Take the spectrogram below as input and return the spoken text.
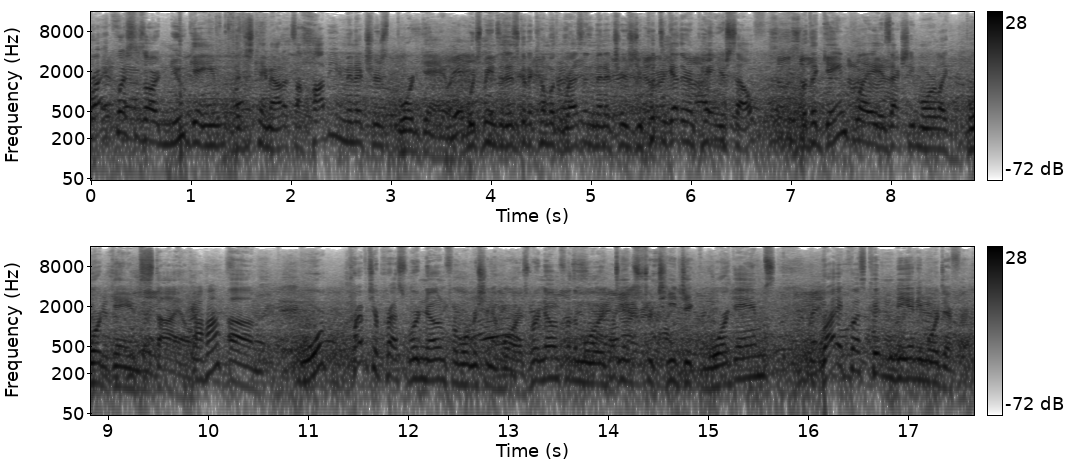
Riot Quest is our new game that just came out. It's a hobby miniatures board game, which means it is going to come with resin miniatures you put together and paint yourself, but the gameplay is actually more like board game style. Uh-huh. Um, Privateer Press, we're known for Warmachine and Hordes. We're known for the more deep strategic war games. Riot Quest couldn't be any more different.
